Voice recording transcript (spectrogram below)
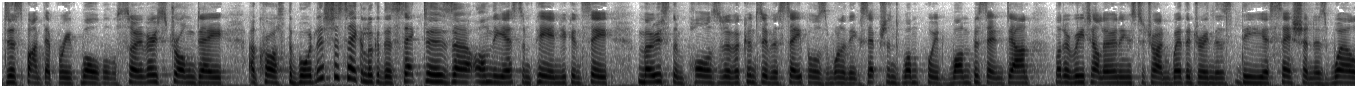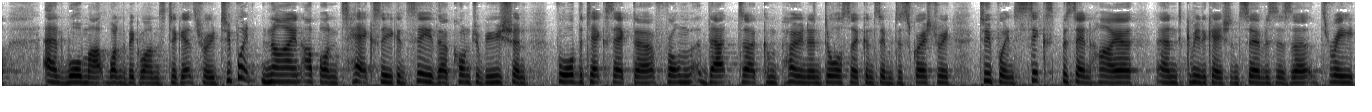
despite that brief wobble. So a very strong day across the board. Let's just take a look at the sectors uh, on the S&P, and you can see most of them positive. Consumer staples, one of the exceptions, 1.1% down. A lot of retail earnings to try and weather during this, the session as well. And Walmart, one of the big ones to get through. 2.9 up on tech, so you can see the contribution for the tech sector from that uh, component. Also consumer discretionary, 2.6% higher, and communication services, uh, three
